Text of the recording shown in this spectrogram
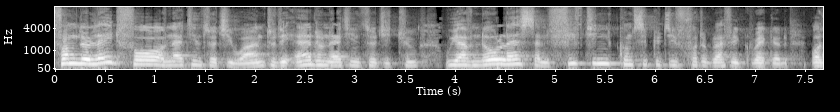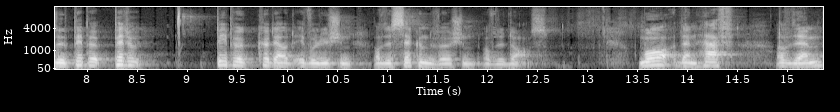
From the late fall of 1931 to the end of 1932, we have no less than 15 consecutive photographic records of the paper, paper, paper cutout evolution of the second version of the dance more than half of them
